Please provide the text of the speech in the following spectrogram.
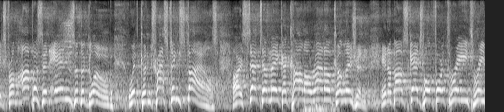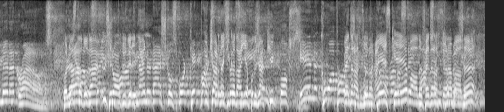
middleweights from opposite ends of the globe with contrasting styles are set to make a Colorado collision in about scheduled for three three-minute rounds. Colorado'da This bout is üç round sanctioned by the üzerinden International Sport Kickboxing üçer dakikadan yapılacak kickbox federasyonu, ISK'ye bağlı, federasyona bağlı. Commission.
